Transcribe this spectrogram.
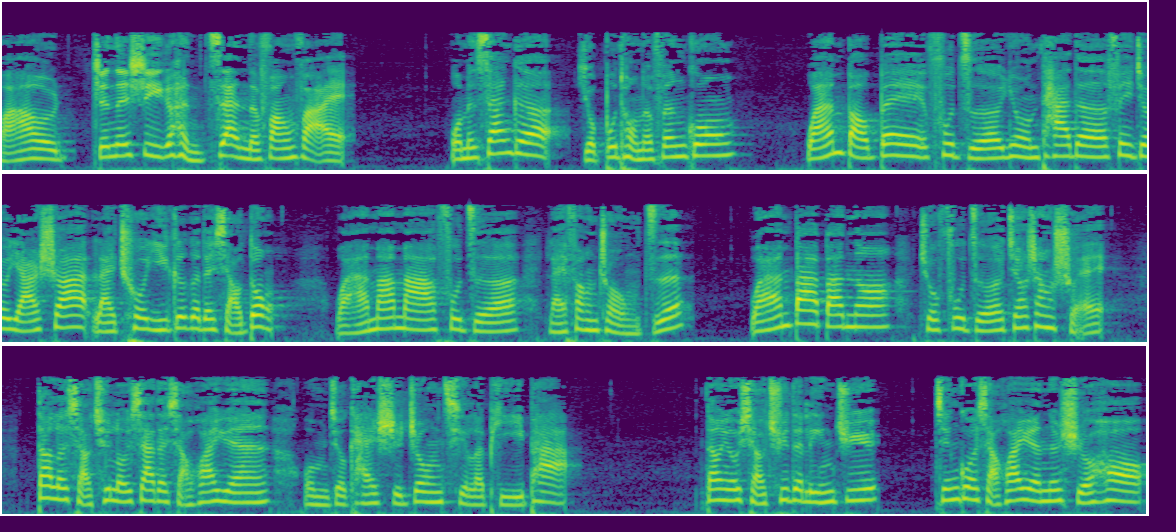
哇哦，真的是一个很赞的方法哎！我们三个有不同的分工，晚安宝贝负责用他的废旧牙刷来戳一个个的小洞，晚安妈妈负责来放种子，晚安爸爸呢就负责浇上水。到了小区楼下的小花园，我们就开始种起了枇杷。当有小区的邻居经过小花园的时候，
